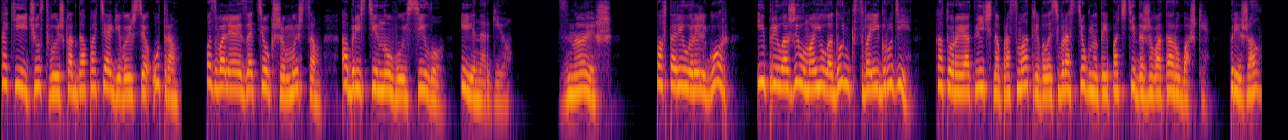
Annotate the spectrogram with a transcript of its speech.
Такие чувствуешь, когда подтягиваешься утром позволяя затекшим мышцам обрести новую силу и энергию. «Знаешь», — повторил Рельгор и приложил мою ладонь к своей груди, которая отлично просматривалась в расстегнутой почти до живота рубашке. Прижал.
